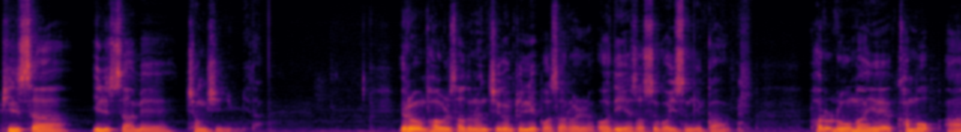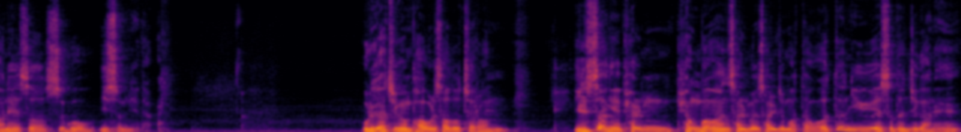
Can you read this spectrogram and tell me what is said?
빌사일삼의 정신입니다. 여러분 바울 사도는 지금 빌립보서를 어디에서 쓰고 있습니까? 바로 로마의 감옥 안에서 쓰고 있습니다. 우리가 지금 바울 사도처럼 일상의 평범한 삶을 살지 못하고 어떤 이유에서든지 간에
